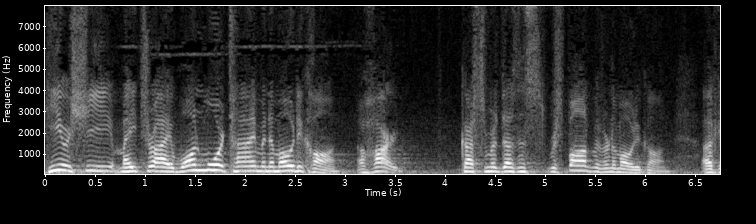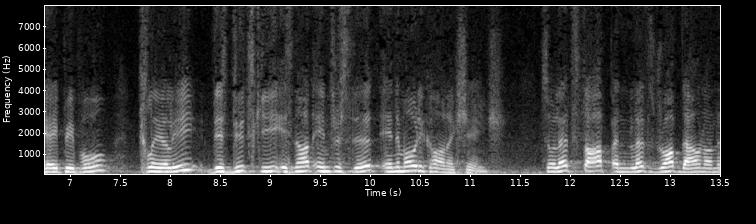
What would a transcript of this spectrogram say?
He or she may try one more time an emoticon, a heart. Customer doesn't respond with an emoticon. Okay, people, clearly this Dudski is not interested in emoticon exchange. So let's stop and let's drop down on,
